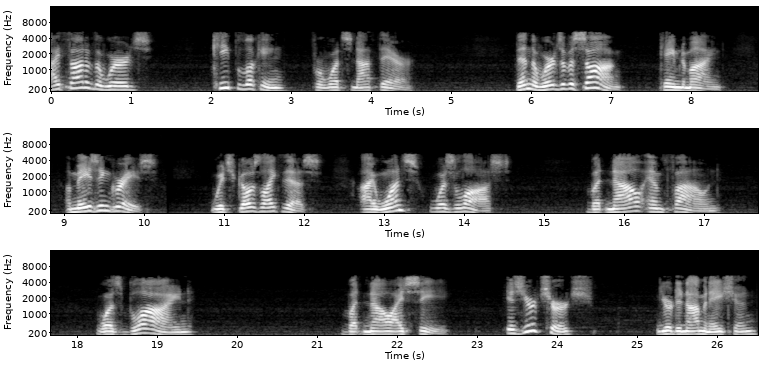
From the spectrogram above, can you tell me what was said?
I thought of the words Keep looking for what's not there. Then the words of a song came to mind Amazing Grace, which goes like this I once was lost, but now am found, was blind, but now I see. Is your church, your denomination,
